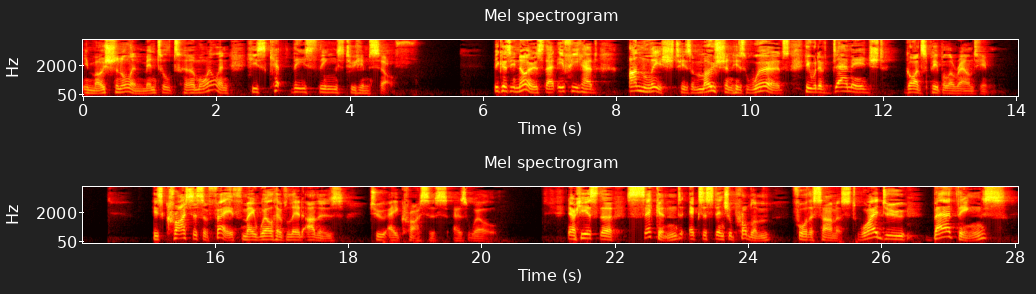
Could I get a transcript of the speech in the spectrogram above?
emotional and mental turmoil, and he's kept these things to himself because he knows that if he had unleashed his emotion, his words, he would have damaged God's people around him. His crisis of faith may well have led others to a crisis as well. Now, here's the second existential problem for the psalmist. Why do bad things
